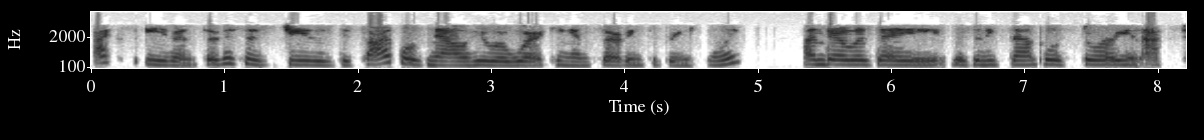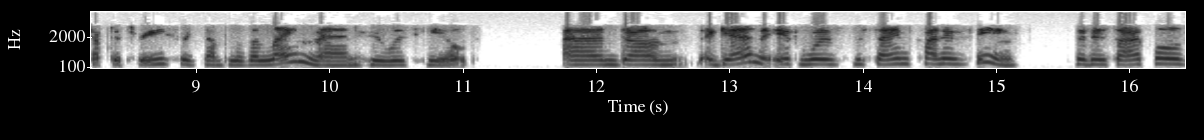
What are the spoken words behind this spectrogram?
Acts even. So this is Jesus' disciples now who are working and serving to bring healing. And there was a was an example, a story in Acts chapter three, for example, of a lame man who was healed. And um, again, it was the same kind of thing the disciples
